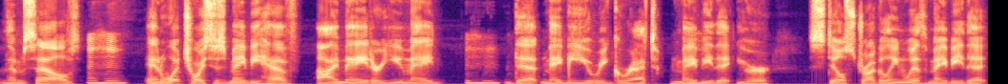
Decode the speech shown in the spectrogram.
themselves Mm-hmm. and what choices maybe have I made or you made Mm-hmm. that maybe you regret, maybe that you're still struggling with, maybe that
